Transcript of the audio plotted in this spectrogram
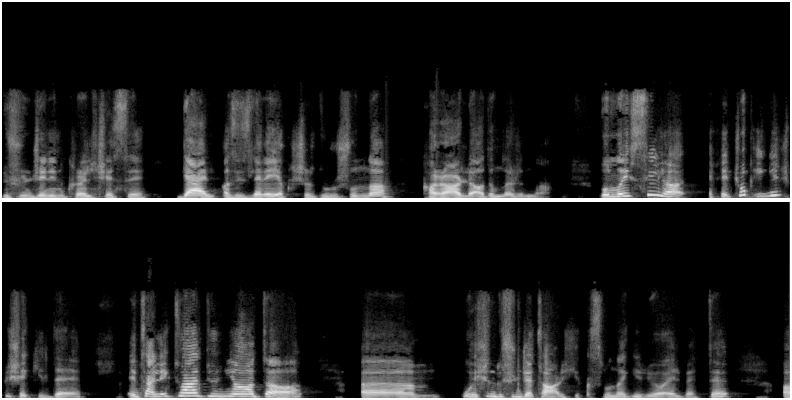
düşüncenin kraliçesi, gel azizlere yakışır duruşunla, kararlı adımlarınla. Dolayısıyla çok ilginç bir şekilde entelektüel dünyada e, bu işin düşünce tarihi kısmına giriyor elbette. E,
